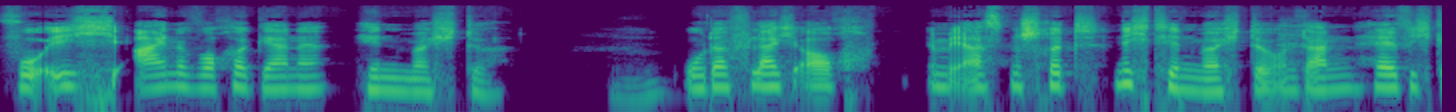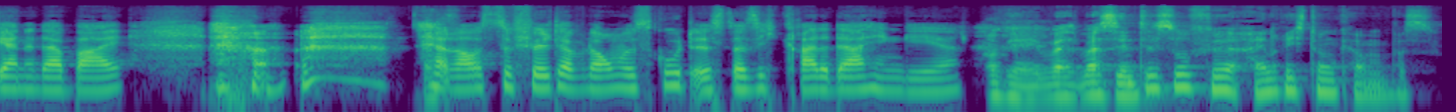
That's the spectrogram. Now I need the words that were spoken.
wo ich eine Woche gerne hin möchte. Mhm. Oder vielleicht auch im ersten Schritt nicht hin möchte. Und dann helfe ich gerne dabei, herauszufiltern, warum es gut ist, dass ich gerade dahin gehe. Okay, was, was sind es so für Einrichtungen? Was,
